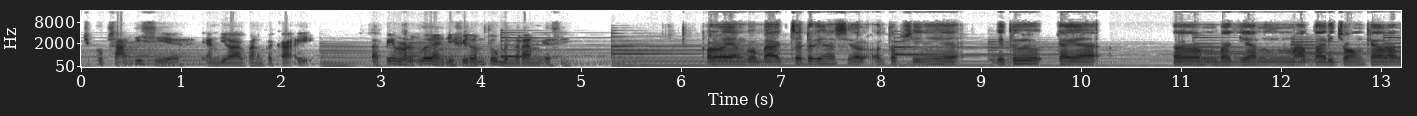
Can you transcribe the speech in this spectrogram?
cukup sadis sih ya yang dilakukan PKI. Tapi menurut lo yang di film tuh beneran gak sih? Kalau yang gue baca dari hasil otopsinya ya itu kayak em, bagian mata dicongkel kan.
